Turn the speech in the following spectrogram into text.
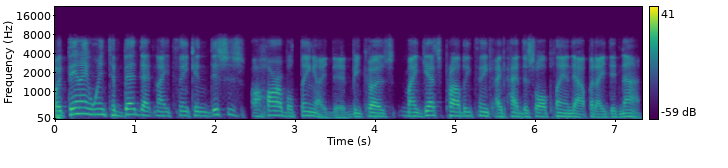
But then I went to bed that night thinking this is a horrible thing I did because my guests probably think I've had this all planned out, but I did not.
